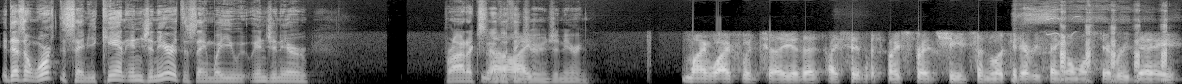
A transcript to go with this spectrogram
it doesn't work the same. You can't engineer it the same way you engineer products and No, other things I- you're engineering. my wife would tell you that I sit with my spreadsheets and look at everything almost every day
